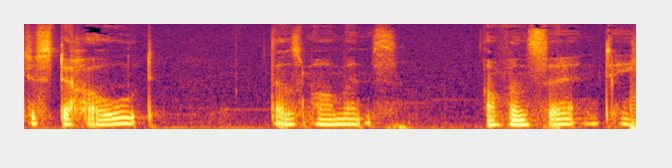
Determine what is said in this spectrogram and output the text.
just to hold those moments of uncertainty.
